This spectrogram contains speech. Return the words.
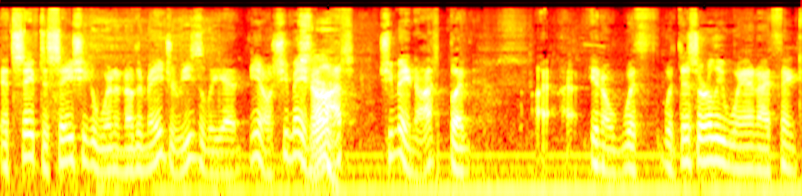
it's safe to say she could win another major easily. And you know, she may Sure. not. She may not, but I, I, you know, with with this early win, I think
